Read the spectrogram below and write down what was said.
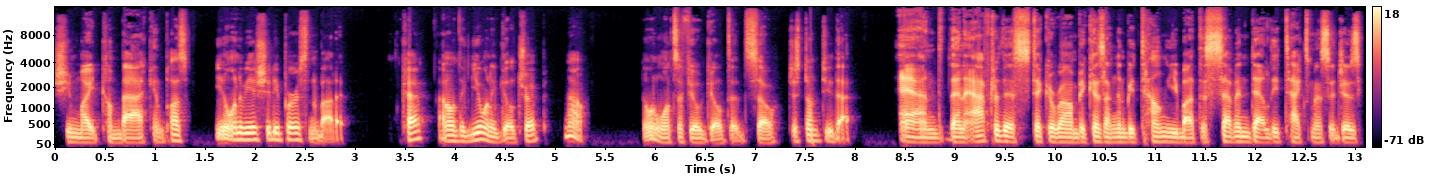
She might come back. And plus, you don't want to be a shitty person about it. Okay. I don't think you want a guilt trip. No. No one wants to feel guilted. So just don't do that. And then after this, stick around because I'm going to be telling you about the seven deadly text messages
